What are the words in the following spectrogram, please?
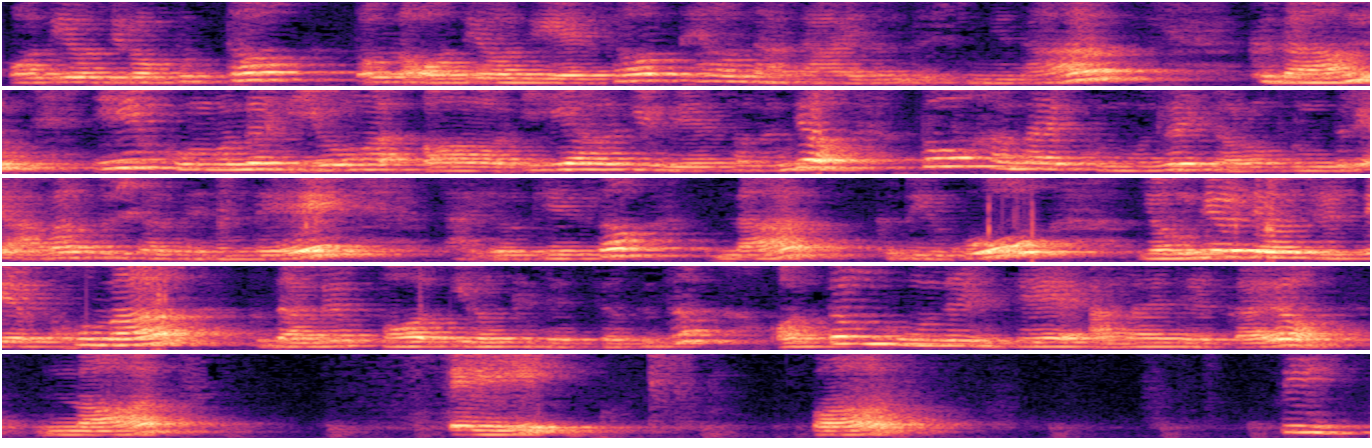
어디 어디로부터 또는 어디 어디에서 태어나다 이런 뜻입니다. 그 다음 이 구문을 이용하, 어, 이해하기 위해서는요 또 하나의 구문을 여러분들이 알아두셔야 되는데 자 여기에서 not 그리고 연결되어질 때 코마 그 다음에 but 이렇게 됐죠 그죠? 어떤 구문을 이제 알아야 될까요? not A but B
